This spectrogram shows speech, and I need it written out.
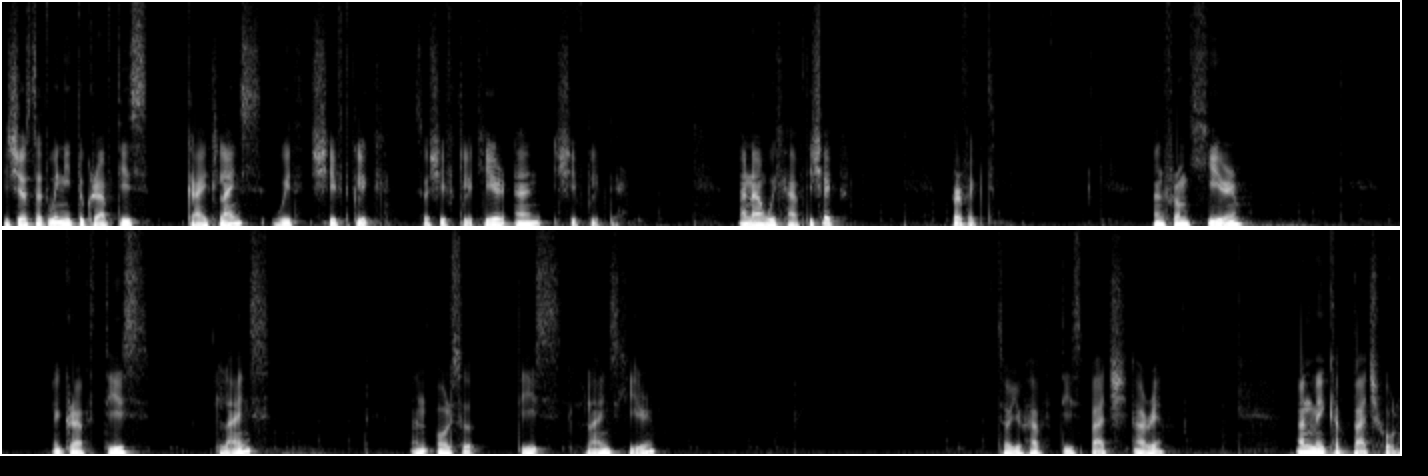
It's just that we need to grab these guidelines with shift click. So shift click here and shift click there. And now we have the shape. Perfect. And from here, I grab these lines and also these lines here. So you have this patch area and make a patch hole.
